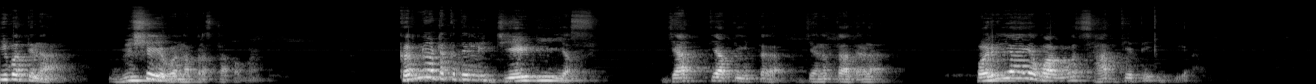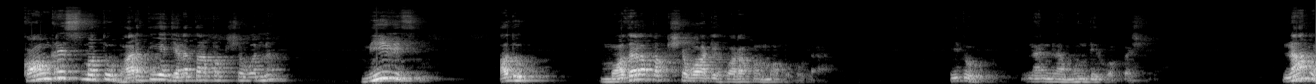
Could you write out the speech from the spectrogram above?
ಇವತ್ತಿನ ವಿಷಯವನ್ನು ಪ್ರಸ್ತಾಪ ಮಾಡಿದೆ. ಕರ್ನಾಟಕದಲ್ಲಿ ಜೆ ಡಿ ಎಸ್ ಜಾತ್ಯತೀತ ಜನತಾದಳ ಪರ್ಯಾಯವಾಗುವ ಸಾಧ್ಯತೆ ಇದೆಯಾ? ಕಾಂಗ್ರೆಸ್ ಮತ್ತು ಭಾರತೀಯ ಜನತಾ ಪಕ್ಷವನ್ನು ಮೀರಿಸಿ ಅದು ಮೊದಲ ಪಕ್ಷವಾಗಿ ಹೊರಹೊಮ್ಮಬಹುದಾ? ಇದು ನನ್ನ ಮುಂದಿರುವ ಪ್ರಶ್ನೆ. ನಾನು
